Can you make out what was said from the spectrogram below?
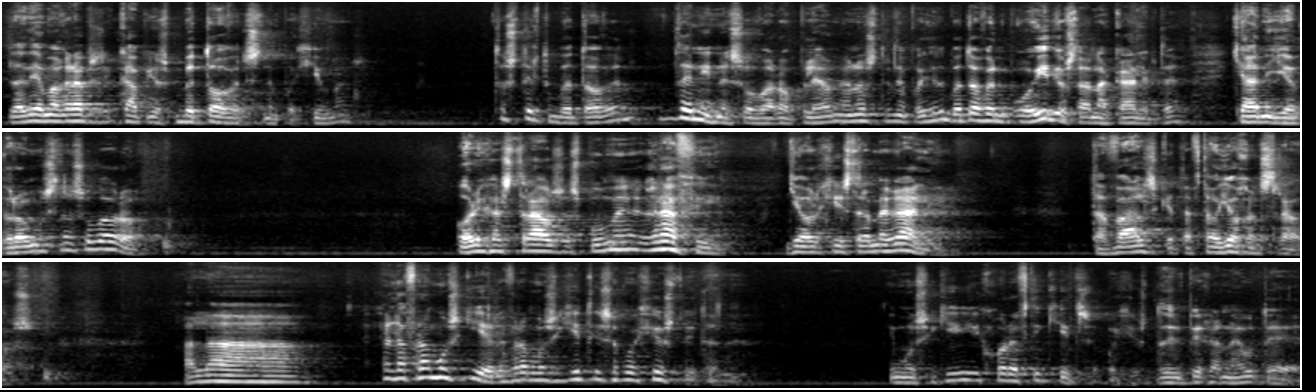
Δηλαδή, άμα γράψει κάποιος Μπετόβεν στην εποχή μας, το στυλ του Μπετόβεν δεν είναι σοβαρό πλέον, ενώ στην εποχή του Μπετόβεν που ο ίδιος τα ανακάλυπτε και άνοιγε δρόμους ήταν σοβαρό. Ο Ρίχα Στράους, ας πούμε, γράφει για ορχήστρα μεγάλη. Τα Βάλς και τα αυτά, ο Γιώχαν Στράους. Αλλά ελαφρά μουσική, ελαφρά μουσική της εποχής του ήταν. Η μουσική χορευτική της εποχής του. Δεν υπήρχαν ούτε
